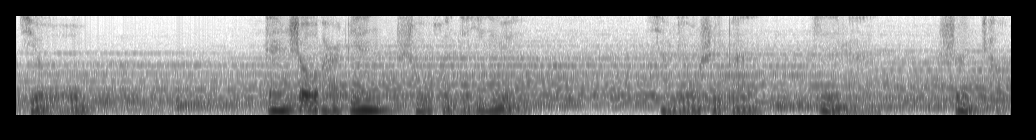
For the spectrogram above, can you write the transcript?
九，感受耳边舒缓的音乐，像流水般自然顺畅。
